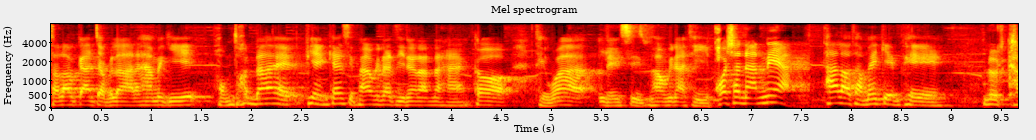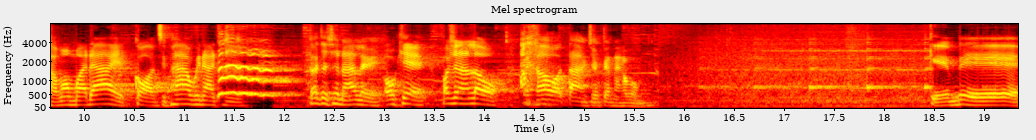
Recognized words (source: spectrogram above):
สำหรับการจับเวลานะฮะเมื่อกี้ ผมทนได้เพียงแค่ 15 วินาทีเท่านั้นนะฮะก็ถือว่าเหลือ45 วินาที เพราะฉะนั้นเนี่ย ถ้าเราทำให้เกมเพลย์หลุดขำออกมาได้ก่อน 15 วินาที ก็จะชนะเลย โอเค เพราะฉะนั้นเราไปเข้าต่างเจอกันนะครับผม เกมเพลย์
